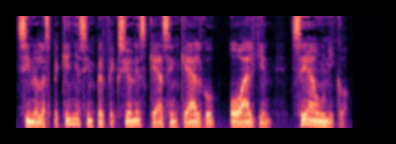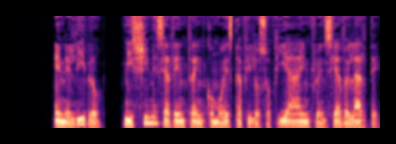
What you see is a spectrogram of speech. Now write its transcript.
sino las pequeñas imperfecciones que hacen que algo, o alguien, sea único. En el libro, Mishime se adentra en cómo esta filosofía ha influenciado el arte,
